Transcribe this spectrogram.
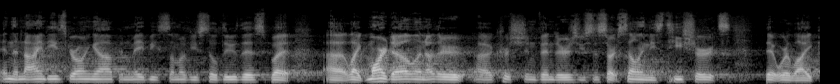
in the 90s growing up, and maybe some of you still do this, but uh, like Mardel and other uh, Christian vendors used to start selling these t-shirts that were like,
